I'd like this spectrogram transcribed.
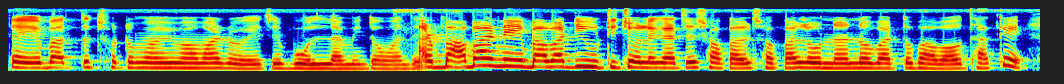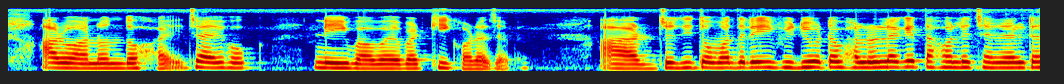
তাই এবার তো ছোট মামি মামা রয়েছে বললামই তোমাদের। আর বাবা নেই বাবা ডিউটি চলে গেছে সকাল সকাল। অন্যান্য বার তো বাবাও থাকে। আরও আনন্দ হয়। যাই হোক নেই বাবা এবার কি করা যাবে? আর যদি তোমাদের এই ভিডিওটা ভালো লাগে তাহলে চ্যানেলটা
